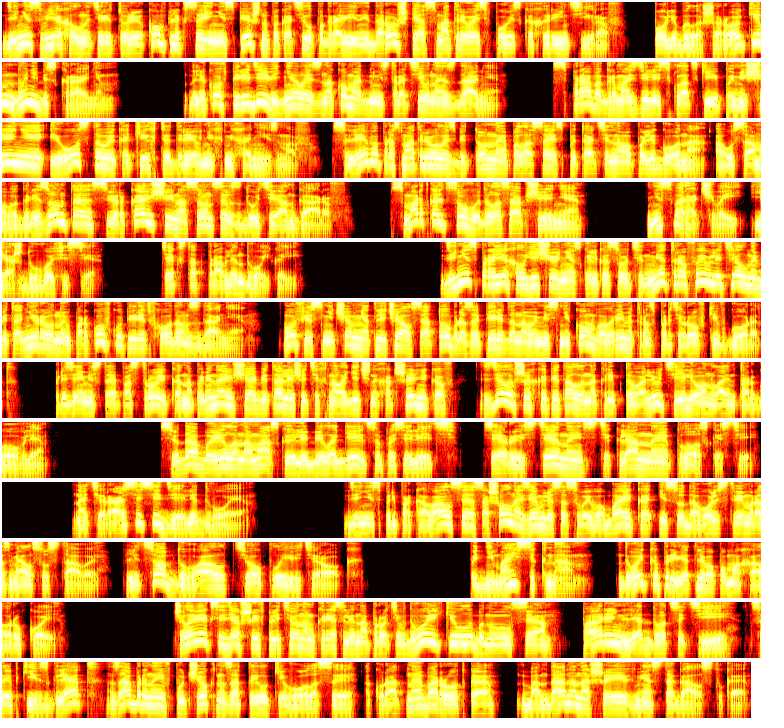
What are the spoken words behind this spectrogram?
Денис въехал на территорию комплекса и неспешно покатил по гравийной дорожке, осматриваясь в поисках ориентиров. Поле было широким, но не бескрайним. Далеко впереди виднелось знакомое административное здание. Справа громоздились складские помещения и остовы каких-то древних механизмов. Слева просматривалась бетонная полоса испытательного полигона, а у самого горизонта – сверкающие на солнце вздутие ангаров. Смарт-кольцо выдало сообщение. «Не сворачивай, я жду в офисе». Текст отправлен двойкой. Денис проехал еще несколько сотен метров и влетел на бетонированную парковку перед входом в здание. Офис ничем не отличался от образа, переданного мясником во время транспортировки в город. Приземистая постройка, напоминающая обиталище технологичных отшельников, сделавших капиталы на криптовалюте или онлайн-торговле. Сюда бы Илона Маска или Билла Гейтса поселить. Серые стены, стеклянные плоскости. На террасе сидели двое. Денис припарковался, сошел на землю со своего байка и с удовольствием размял суставы. Лицо обдувал теплый ветерок. «Поднимайся к нам». Двойка приветливо помахал рукой. Человек, сидевший в плетеном кресле напротив двойки, улыбнулся. Парень лет двадцати. Цепкий взгляд, забранные в пучок на затылке волосы, аккуратная бородка, бандана на шее вместо галстука.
